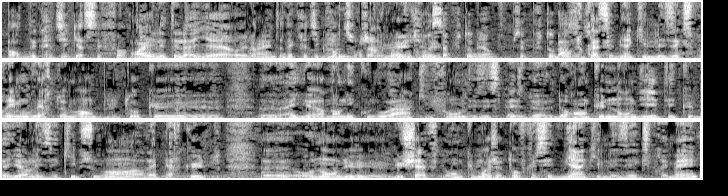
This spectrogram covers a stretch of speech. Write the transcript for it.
porte des critiques assez fortes. Ouais. hein, Il était là hier, il a Ouais. porté des critiques Mmh, fortes sur j'ai Collomb. vu, Vous trouvez ça plutôt bien? C'est plutôt Bah, en tout cas, c'est bien qu'ils les expriment ouvertement plutôt que euh, ailleurs dans les couloirs qui font des espèces de, de rancunes non dites et que d'ailleurs les équipes souvent répercutent euh, au nom du, du chef. Donc moi je trouve que c'est bien qu'ils les aient exprimés.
